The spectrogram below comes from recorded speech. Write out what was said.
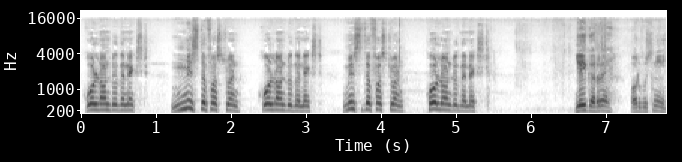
hold on to the next miss the first one hold on to the next miss the first one hold on to the next यही कर रहे हैं और कुछ नहीं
